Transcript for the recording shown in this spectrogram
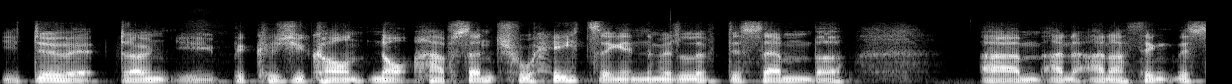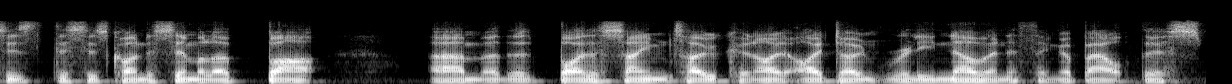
you do it, don't you? Because you can't not have central heating in the middle of December. Um, and and I think this is this is kind of similar, but um, at the, by the same token, I, I don't really know anything about this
